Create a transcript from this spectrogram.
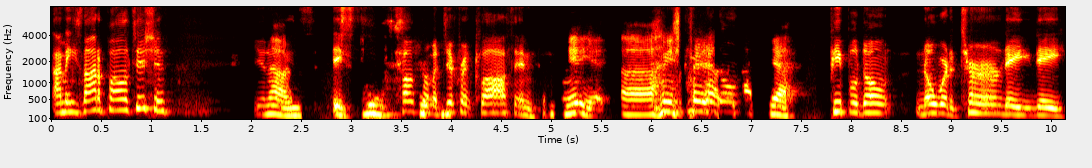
I mean, he's not a politician. You know, No, he's, he's he's comes from a different cloth, and an idiot. Uh, I mean, straight people up. Yeah. people don't know where to turn. They they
